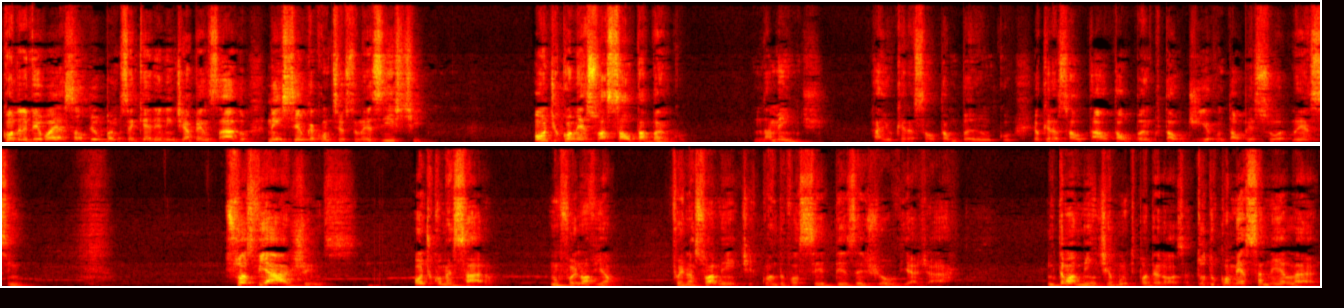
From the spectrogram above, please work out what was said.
Quando ele veio, aí assaltei o banco sem querer, nem tinha pensado, nem sei o que aconteceu. Isso não existe. Onde começa o assalto a banco? Na mente. Aí ah, eu quero assaltar um banco, eu quero assaltar o tal banco, tal dia, com tal pessoa. Não é assim? Suas viagens, onde começaram? Não foi no avião. Foi na sua mente quando você desejou viajar. Então a mente é muito poderosa. Tudo começa nela.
